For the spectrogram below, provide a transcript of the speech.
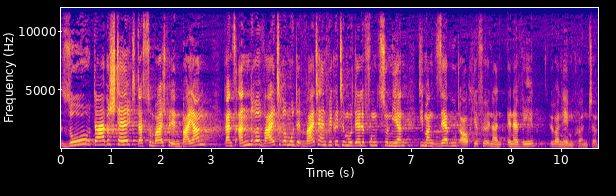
so dargestellt, dass zum Beispiel in Bayern ganz andere, weitere, weiterentwickelte Modelle funktionieren, die man sehr gut auch hierfür in NRW übernehmen könnte.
